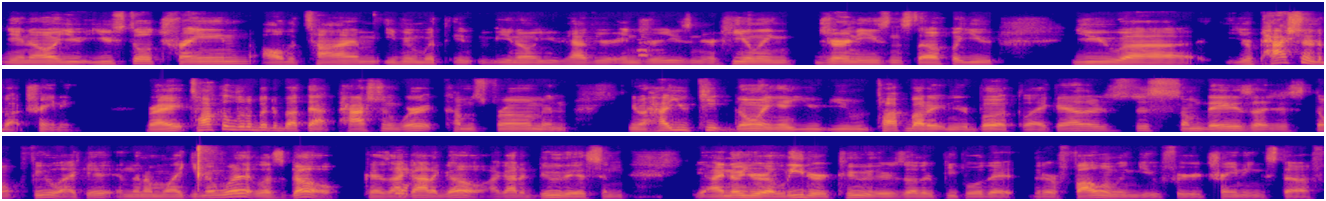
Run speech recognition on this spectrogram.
You know, you you still train all the time, even with you know you have your injuries and your healing journeys and stuff. But you you uh, you're passionate about training, right? Talk a little bit about that passion, where it comes from, and you know how you keep going. And you you talk about it in your book, like yeah, there's just some days I just don't feel like it, and then I'm like, you know what, let's go because yeah. I gotta go, I gotta do this, and I know you're a leader too. There's other people that that are following you for your training stuff.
